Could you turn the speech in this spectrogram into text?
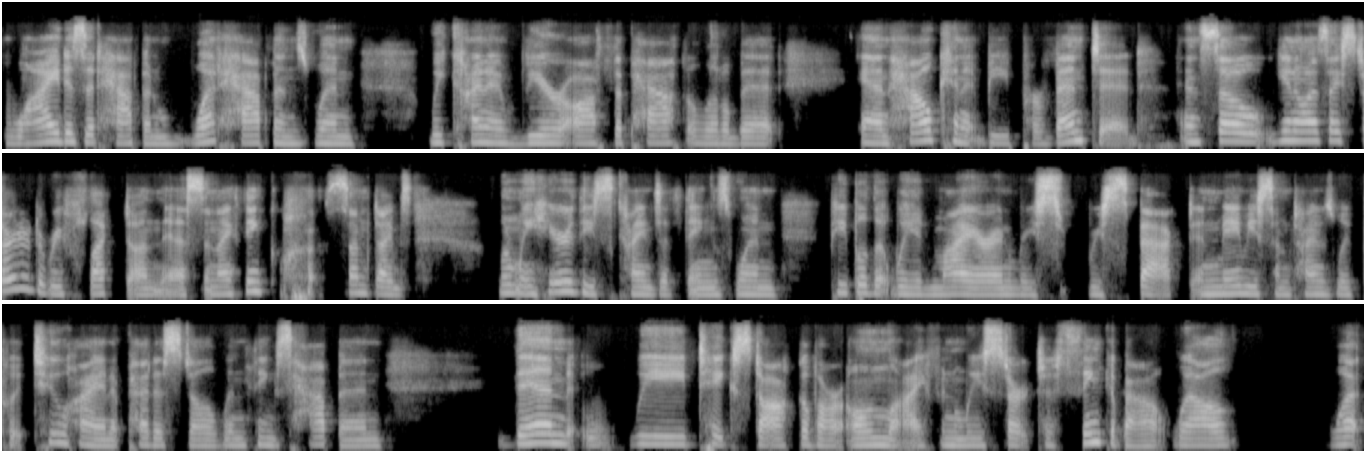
Why does it happen? What happens when we kind of veer off the path a little bit? And how can it be prevented? And so, you know, as I started to reflect on this, and I think sometimes when we hear these kinds of things, when people that we admire and res- respect, and maybe sometimes we put too high on a pedestal when things happen, then we take stock of our own life and we start to think about, well, what's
